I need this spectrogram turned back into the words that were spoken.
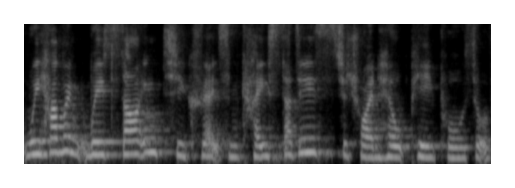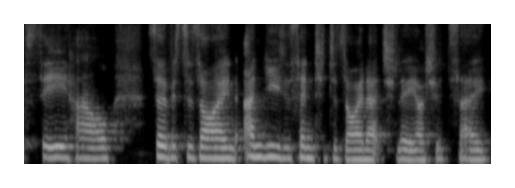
we haven't. We're starting to create some case studies to try and help people sort of see how service design and user-centered design, actually, I should say,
